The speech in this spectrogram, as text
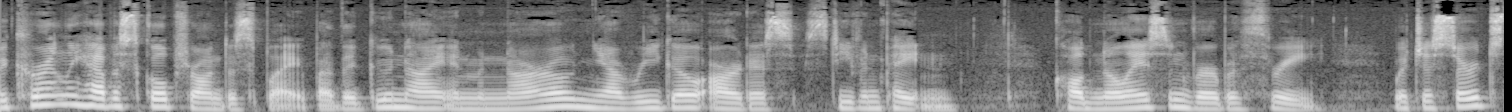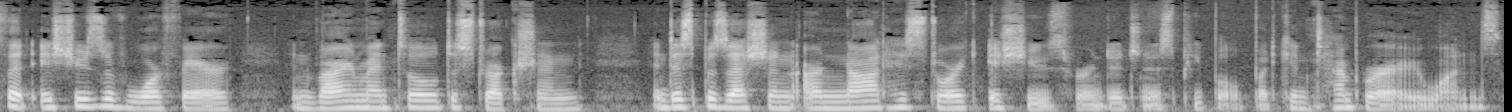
We currently have a sculpture on display by the Gunai and Monero Ngarigo artist Steaphan Paton called Nullius in Verba 3, which asserts that issues of warfare, environmental destruction, and dispossession are not historic issues for Indigenous people, but contemporary ones.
